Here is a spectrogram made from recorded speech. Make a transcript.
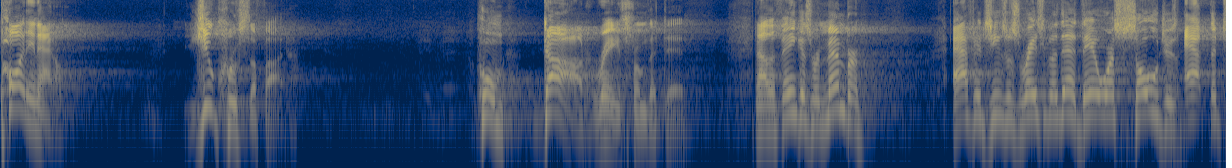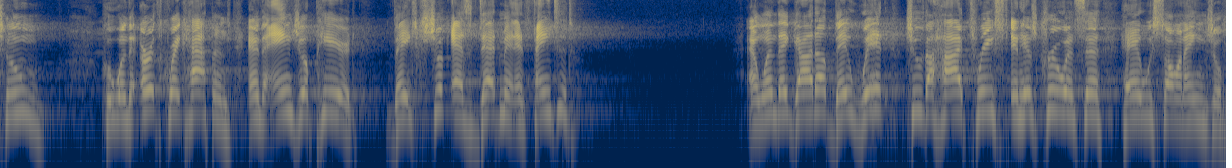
pointing at him. You crucified, whom God raised from the dead. Now, the thing is, remember, after Jesus raised from the dead, there were soldiers at the tomb who, when the earthquake happened and the angel appeared, they shook as dead men and fainted. And when they got up, they went to the high priest and his crew and said, Hey, we saw an angel.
